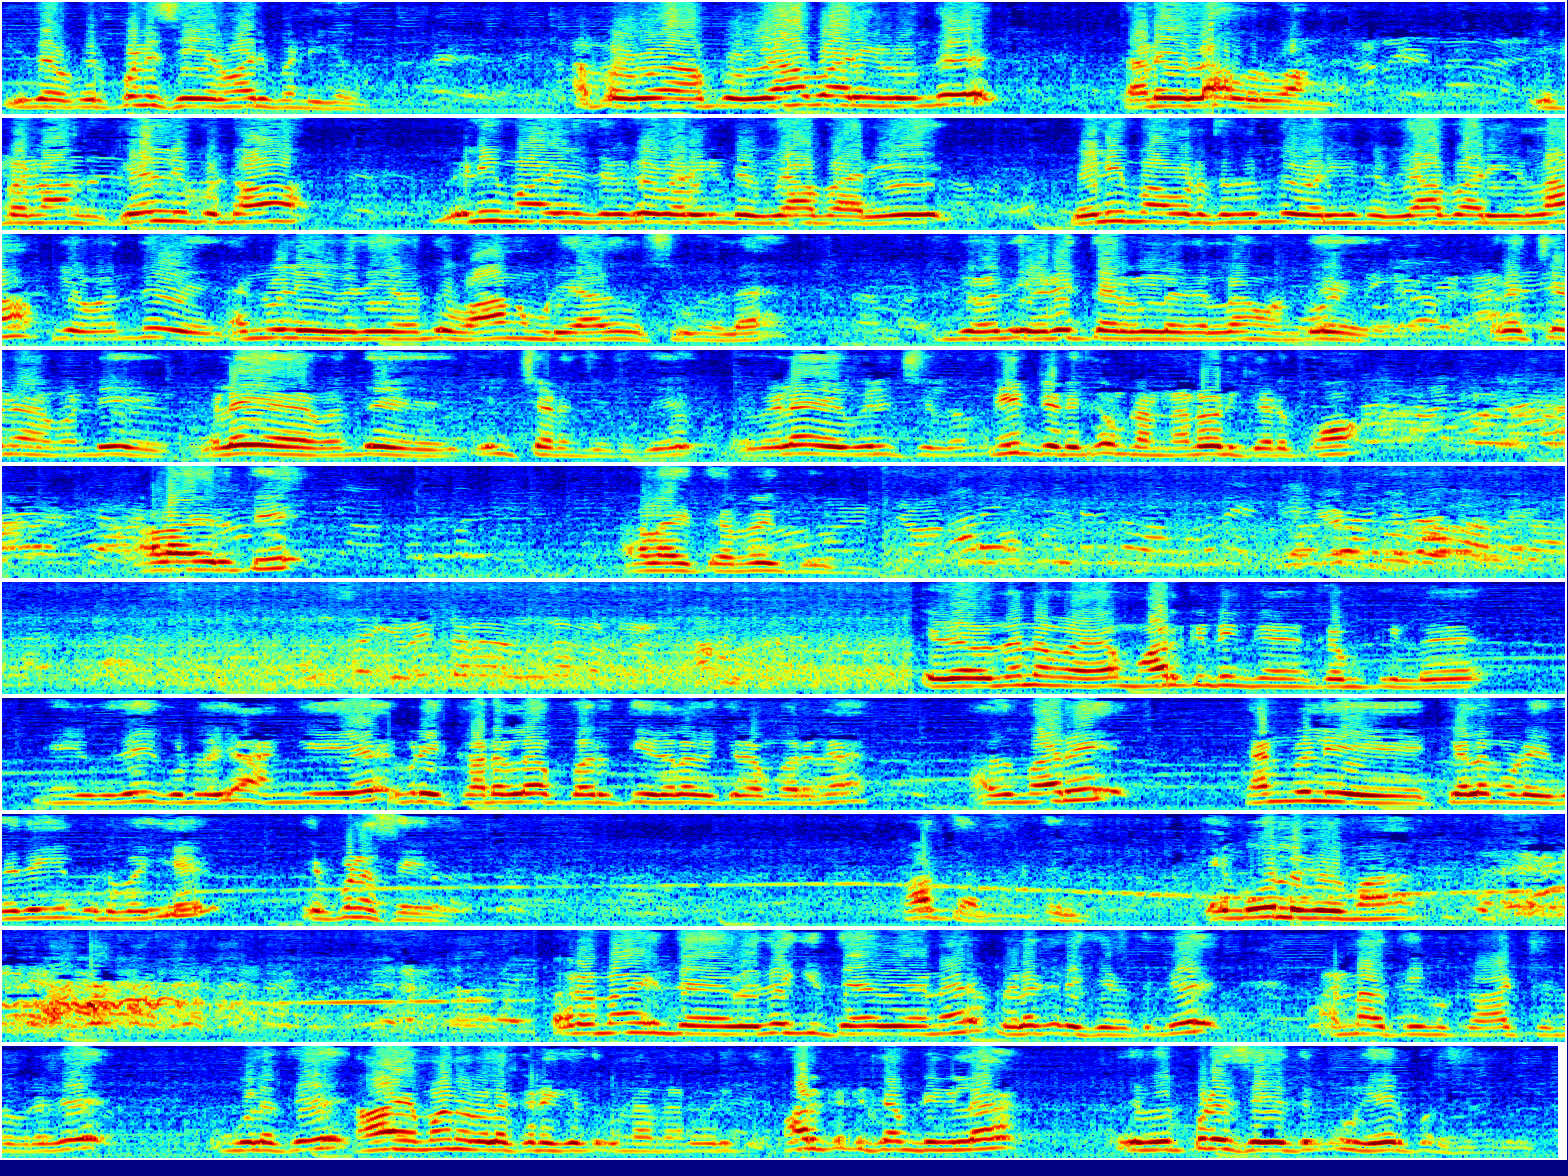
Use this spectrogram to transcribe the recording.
இதை விற்பனை செய்கிற மாதிரி பண்ணிக்கலாம். அப்போ அப்போ வியாபாரிகள் வந்து தடையெல்லாம் வருவாங்க. இப்போ நாங்கள் கேள்விப்பட்டோம் வெளி மாநிலத்திற்கு வருகின்ற வியாபாரி வெளி மாவட்டத்திலிருந்து வருகின்ற வியாபாரிகள்லாம் இங்கே வந்து கண்வெளி விதையை வந்து வாங்க முடியாத ஒரு சூழ்நிலை. இங்கே வந்து இடைத்தரகர்களுக்கெல்லாம் வந்து பிரச்சனை பண்ணி விலையை வந்து வீழ்ச்சி அடைஞ்சிட்டு இருக்கு விலை வீழ்ச்சியில் நீட் எடுக்க நான் நடவடிக்கை எடுப்போம். நாலாயிரத்தி நாலாயிரத்தி இரநூறுக்கு போயிருக்கோம் இதை வந்து நம்ம மார்க்கெட்டிங் கமிட்டியில் நீ விதை கொண்டு போய் அங்கேயே இப்படி கடலை பருத்தி இதெல்லாம் விற்கிற பாருங்க. அது மாதிரி கண்வெளி கிழங்குடைய விதையும் கொண்டு போய் விற்பனை செய்யலாம். பார்த்தேன் தெரியும் எங்கள் ஊரில் இருக்குதுமா அப்புறமா இந்த விதைக்கு தேவையான விலை கிடைக்கிறதுக்கு அண்ணா திமுக ஆட்சி வந்த பிறகு உங்களுக்கு நியாயமான விலை கிடைக்கிறதுக்கு உண்டான நடவடிக்கை. மார்க்கெட் கம்பெனிகளை விற்பனை செய்யறதுக்கு உங்களுக்கு ஏற்பாடு செஞ்சு கொடுக்கும்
